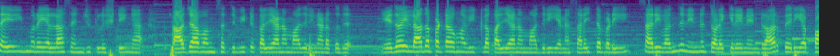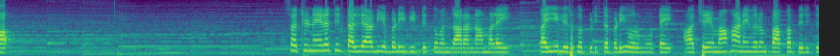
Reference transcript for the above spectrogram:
செய்முறையெல்லாம் செஞ்சு கிழிச்சிட்டீங்க. ராஜா வம்சத்து வீட்டு கல்யாணம் மாதிரி நடக்குது. ஏதோ இல்லாதப்பட்டவங்க வீட்டில் கல்யாணம் மாதிரி என சலித்தபடி சரி வந்து நின்று தொலைக்கிறேன் என்றார் பெரியப்பா. சற்று நேரத்தில் தள்ளாடியபடி வீட்டுக்கு வந்தார் அண்ணாமலை. கையில் இருக்க பிடித்தபடி ஒரு மூட்டை. ஆச்சரியமாக அனைவரும் பார்க்க பிரித்து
